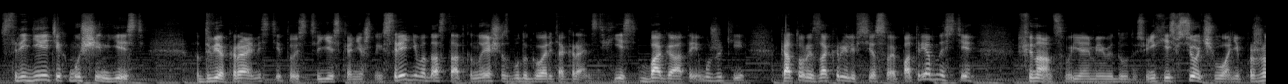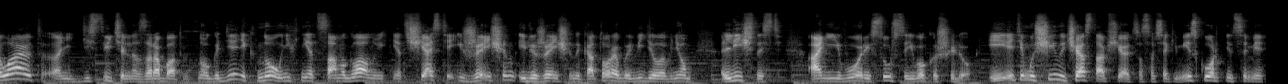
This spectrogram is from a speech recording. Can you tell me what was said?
Среди этих мужчин есть две крайности, то есть есть, конечно, и среднего достатка, но я сейчас буду говорить о крайностях. Есть богатые мужики, которые закрыли все свои потребности, финансовые я имею в виду, то есть у них есть все, чего они пожелают, они действительно зарабатывают много денег, но у них нет, самого главного, у них нет счастья и женщин или женщины, которая бы видела в нем личность, а не его ресурсы, его кошелек. И эти мужчины часто общаются со всякими эскортницами,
